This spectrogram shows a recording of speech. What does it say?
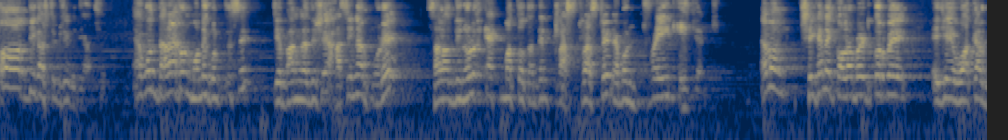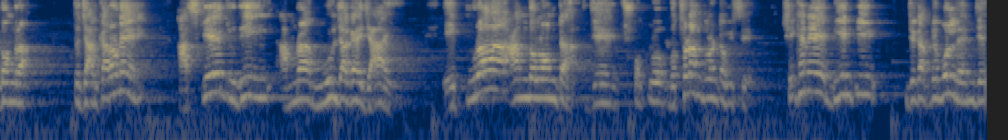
সব দিক আসতে বিষয় দিয়ে আছে। এখন তারা এখন মনে করতেছে যে, বাংলাদেশে হাসিনার পরে সালাউদ্দিন হলো একমাত্র তাদের ক্লাস ট্রাস্টেড এবং ট্রেন এজেন্ট এবং সেখানে কোলাবরেট করবে এই যে ওয়াকার গংরা। তো যার কারণে আজকে যদি আমরা মূল জায়গায় যাই, এই পুরা আন্দোলনটা যে ষোলো বছর আন্দোলনটা হয়েছে সেখানে বিএনপি, যেটা আপনি বললেন যে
